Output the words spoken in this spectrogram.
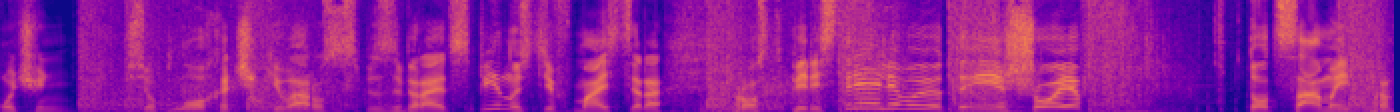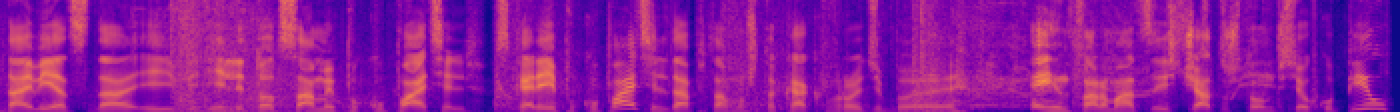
очень все плохо. Че Гевару забирают в спину, Стив Мастера просто перестреливают, и Шоев тот самый продавец, да, и, или тот самый покупатель. Скорее покупатель, да, потому что как вроде бы информация из чата, что он все купил.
